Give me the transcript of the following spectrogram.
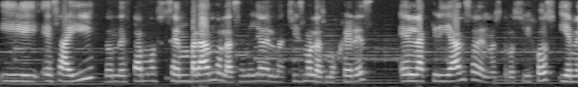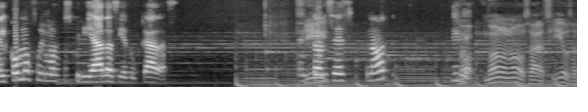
Y es ahí donde estamos sembrando la semilla del machismo las mujeres en la crianza de nuestros hijos y en el cómo fuimos criadas y educadas. Entonces, ¿no? Dime. No, no, no, o sea, sí, o sea,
